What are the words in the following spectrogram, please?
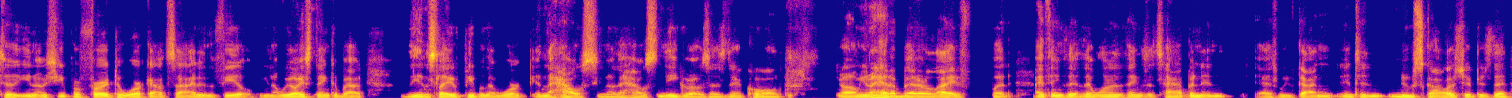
to, you know, she preferred to work outside in the field. You know, we always think about the enslaved people that worked in the house, you know, the house Negroes as they're called, um, you know, had a better life. But I think that, that one of the things that's happened in as we've gotten into new scholarship is that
